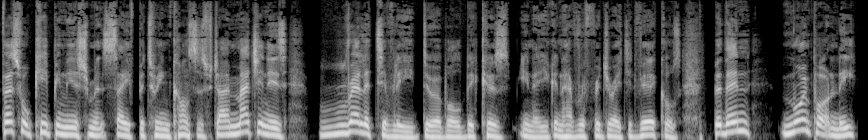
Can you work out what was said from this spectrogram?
first of all, keeping the instruments safe between concerts, which I imagine is relatively doable because, you know, you can have refrigerated vehicles. But then, more importantly,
